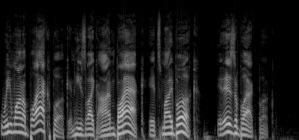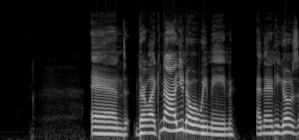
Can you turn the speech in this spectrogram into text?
we want a black book. And he's like, I'm black. It's my book. It is a black book. And they're like, nah, you know what we mean. And then he goes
